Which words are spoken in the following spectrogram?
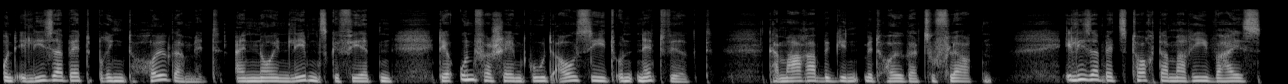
und Elisabeth bringt Holger mit, einen neuen Lebensgefährten, der unverschämt gut aussieht und nett wirkt. Tamara beginnt mit Holger zu flirten. Elisabeths Tochter Marie weiß,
